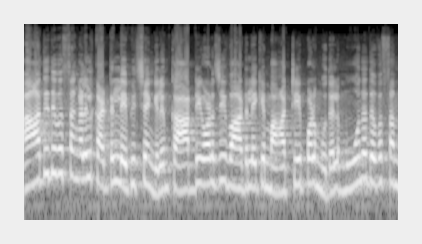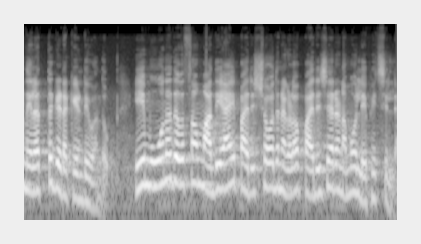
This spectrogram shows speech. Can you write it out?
ആദ്യ ദിവസങ്ങളിൽ കട്ടിൽ ലഭിച്ചെങ്കിലും കാർഡിയോളജി വാർഡിലേക്ക് മാറ്റിയപ്പോൾ മുതൽ മൂന്ന് ദിവസം നിലത്ത് കിടക്കേണ്ടി വന്നു. ഈ മൂന്ന് ദിവസവും മതിയായ പരിശോധനകളോ പരിചരണമോ ലഭിച്ചില്ല.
